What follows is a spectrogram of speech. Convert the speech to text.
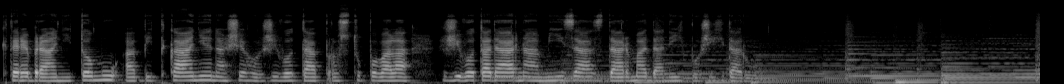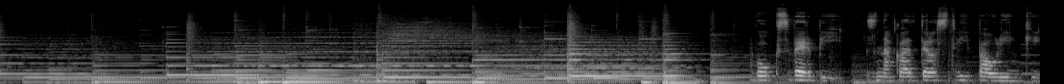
které brání tomu, aby tkáně našeho života prostupovala životadárná míza zdarma daných božích darů. Vox Verbi z nakladatelství Paulínky.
